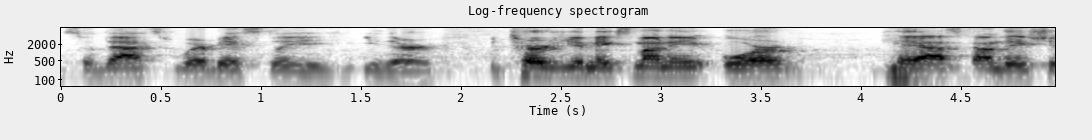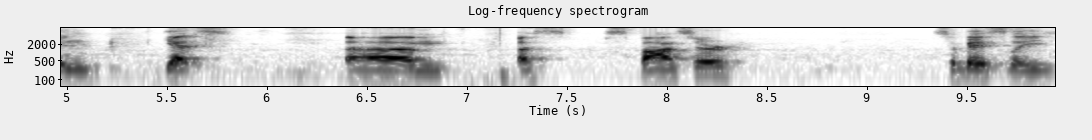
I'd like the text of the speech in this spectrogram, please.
so that's where basically either Bitergia makes money or CHAOSS Foundation gets um, a sponsor. So basically,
